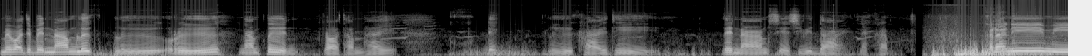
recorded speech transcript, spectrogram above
ไม่ว่าจะเป็นน้ำลึกหรือหรือน้ำตื้น ก็ทำให้เด็กหรือใครที่เล่นน้ำเสียชีวิตได้นะครับ ขณะนี้มี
